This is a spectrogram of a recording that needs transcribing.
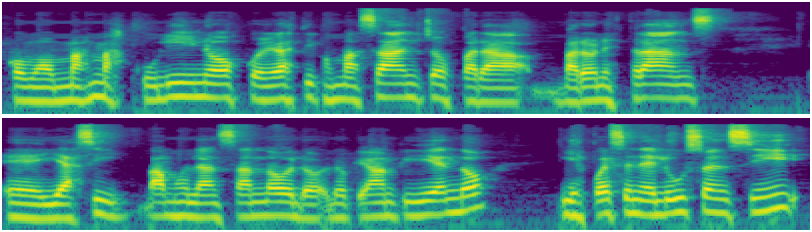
como más masculinos, con elásticos más anchos para varones trans. Eh, y así vamos lanzando lo, lo que van pidiendo. Y después en el uso en sí,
